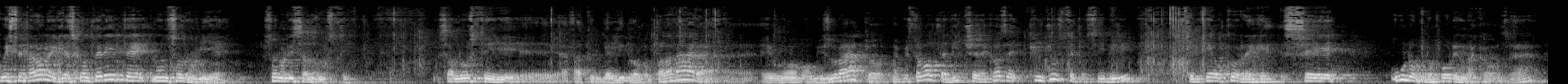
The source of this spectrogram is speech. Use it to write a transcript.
Queste parole che ascolterete non sono mie, sono di Sallusti. Sallusti eh, ha fatto il bel libro con Palavara, è un uomo misurato, ma questa volta dice le cose più giuste possibili perché occorre che se uno propone una cosa,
